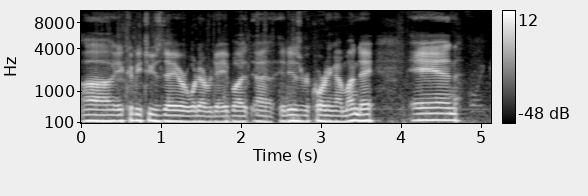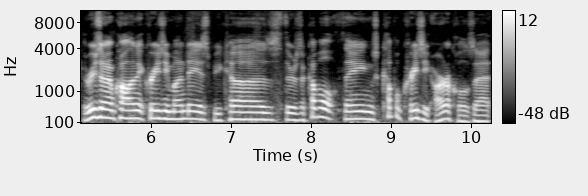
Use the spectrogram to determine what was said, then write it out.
uh, it could be Tuesday or whatever day, but uh, it is recording on Monday, and the reason I'm calling it Crazy Monday is because there's a couple things, couple crazy articles that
